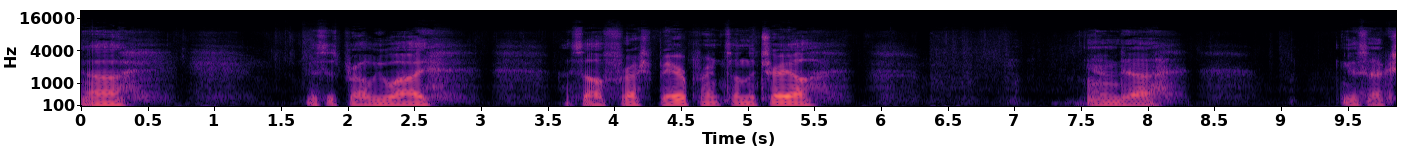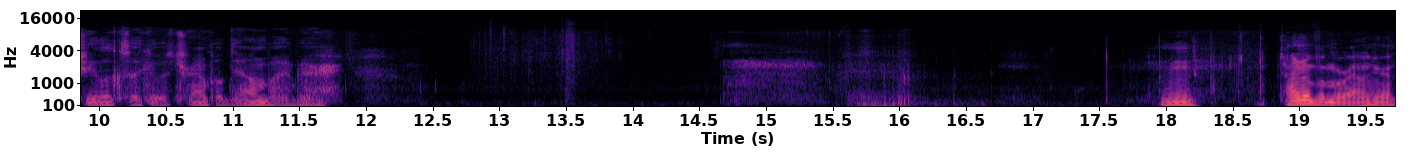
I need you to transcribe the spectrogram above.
Uh, this is probably why I saw fresh bear prints on the trail. And uh, this actually looks like it was trampled down by a bear. Mm, ton of them around here.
